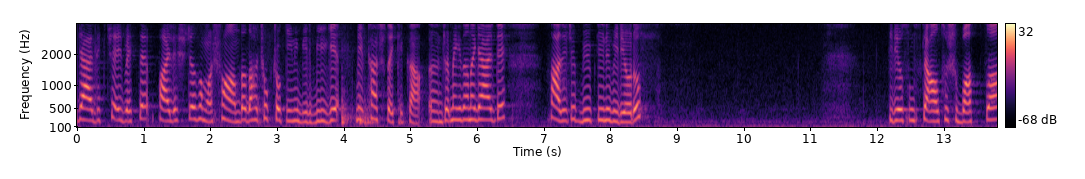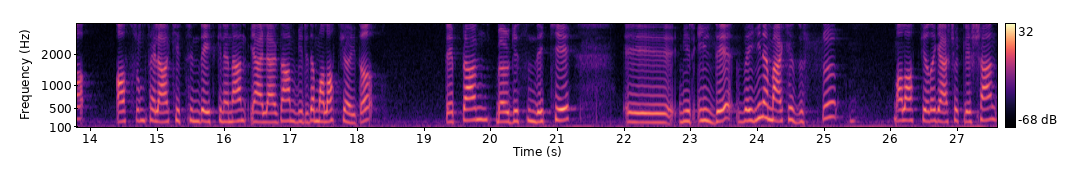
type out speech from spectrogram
geldikçe elbette paylaşacağız ama şu anda daha çok çok yeni bir bilgi birkaç dakika önce meydana geldi. Sadece büyüklüğünü biliyoruz. Biliyorsunuz ki 6 Şubat'ta asrın felaketinde etkilenen yerlerden biri de Malatya'ydı. Deprem bölgesindeki e, bir ildi ve yine merkez üssü Malatya'da gerçekleşen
